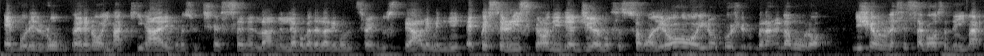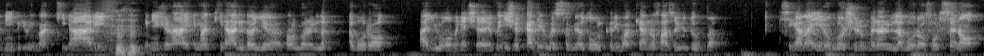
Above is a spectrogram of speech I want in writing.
e voler rompere no, i macchinari come successe nella, nell'epoca della rivoluzione industriale. Quindi è questo il rischio no, di reagire allo stesso modo, dire oh i robot ci ruberanno il lavoro. Dicevano la stessa cosa dei, dei primi macchinari, che dicevano ah, i macchinari toglie, tolgono il lavoro agli uomini, eccetera. Quindi cercatevi questo mio talk di qualche anno fa su YouTube, si chiama I robot ci ruberanno il lavoro, forse no,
